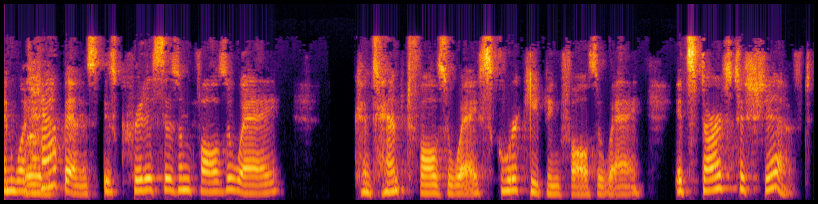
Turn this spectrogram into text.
And what happens is criticism falls away contempt falls away, scorekeeping falls away. It starts to shift.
